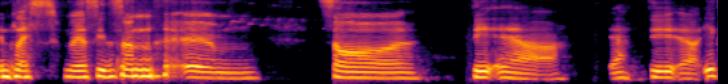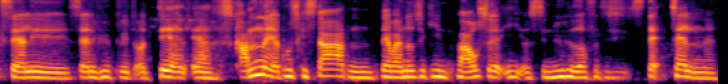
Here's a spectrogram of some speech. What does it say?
en plads, når jeg siger det sådan. øh, så det er ja, det er ikke særlig, særlig hyggeligt, og det er, er skræmmende. Jeg kunne huske i starten, der var jeg nødt til at give en pause i at se nyheder, for de tallene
